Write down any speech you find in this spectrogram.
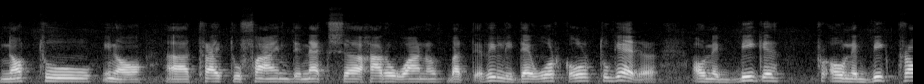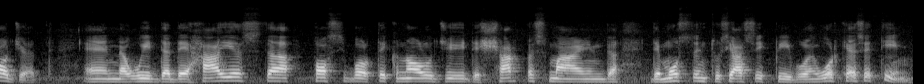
not to, you know, uh, try to find the next uh, one, but really they work all together on a big, on a big project and with the highest uh, possible technology, the sharpest mind, the most enthusiastic people, and work as a team.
